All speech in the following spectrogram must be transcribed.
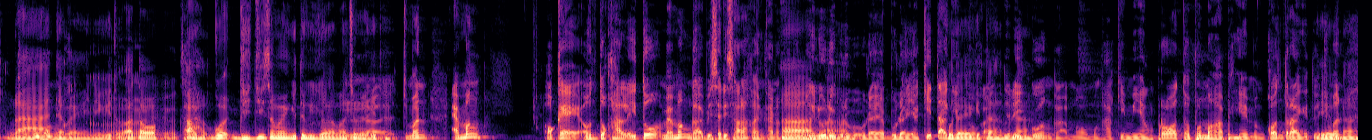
nggak ada banget. kayaknya gitu Ah, atau iya, ah gue jijik sama yang gitu segala macamnya Iya, gitu Cuman emang oke untuk hal itu memang nggak bisa disalahkan karena kan Ah, memang ini udah ah. budaya budaya, kita Budaya gitu kita, kan. Jadi gue nggak mau menghakimi yang pro ataupun menghakimi yang kontra gitu. Iya Cuman benar.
